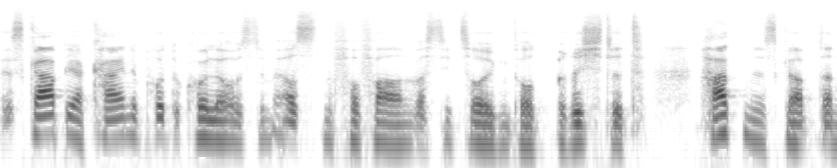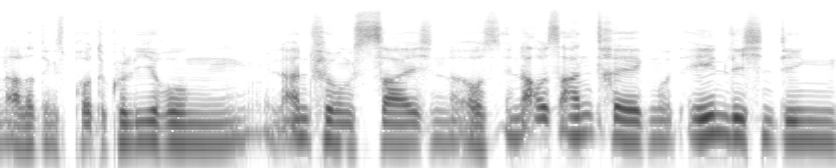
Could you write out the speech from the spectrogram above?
Es gab ja keine Protokolle aus dem ersten Verfahren, was die Zeugen dort berichtet hatten. Es gab dann allerdings Protokollierungen in Anführungszeichen aus, in, aus Anträgen und ähnlichen Dingen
